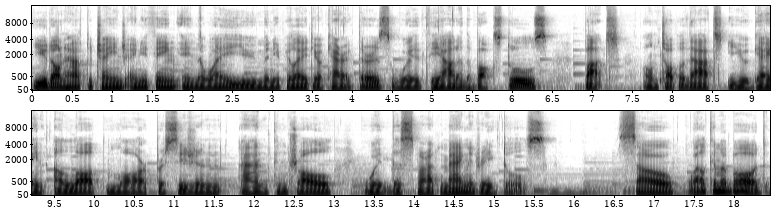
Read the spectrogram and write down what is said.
You don't have to change anything in the way you manipulate your characters with the out-of-the-box tools, but on top of that you gain a lot more precision and control with the smart magnet rig tools. So welcome aboard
